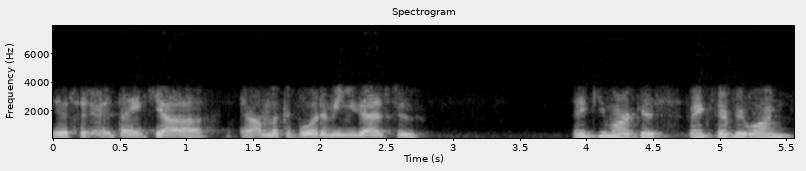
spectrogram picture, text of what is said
Yes, sir. Thank y'all, and I'm looking forward to meeting you guys too. Thank you, Marcus. Thanks, everyone.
